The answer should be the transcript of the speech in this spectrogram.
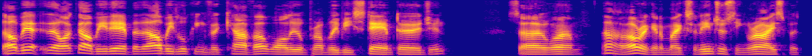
they'll be like they'll be there, but they'll be looking for cover while he'll probably be stamped urgent. So um, oh, I reckon it makes an interesting race, but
